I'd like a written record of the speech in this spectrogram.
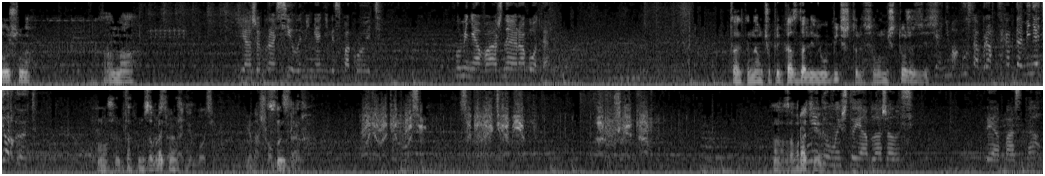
Точно. Она. Я же просила меня не беспокоить. У меня важная работа. Так, и нам что, приказ дали ее убить, что ли? Все уничтожить здесь? Я не могу собраться, когда меня дергают. Может, так им забрать можно? 1-8. Я нашел. Синклер. Понял, 1-8. Забирайте объект. Оружие там. А, забрать Не ее? думай, что я облажалась. Ты опоздал.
